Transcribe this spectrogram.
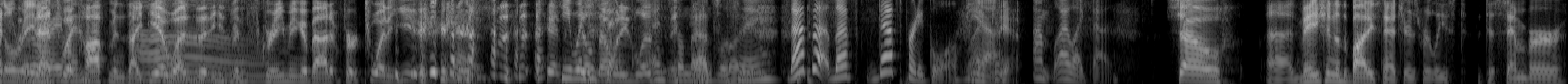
Still raving. that's what Kaufman's idea was that he's been screaming about it for 20 years. and He still went to say- nobody's and listening. still no That's one's funny. listening. That's a, that's that's pretty cool. Like, Yeah. Yeah. I'm, I like that. So, uh, Invasion of the Body Snatchers released December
